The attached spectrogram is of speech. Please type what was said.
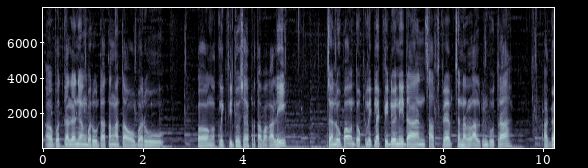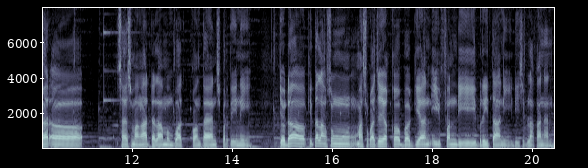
uh, buat kalian yang baru datang atau baru uh, ngeklik video saya pertama kali, jangan lupa untuk klik like video ini dan subscribe channel Alvin Putra agar uh, saya semangat dalam membuat konten seperti ini. Yaudah kita langsung masuk aja ya ke bagian event di berita nih di sebelah kanan.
